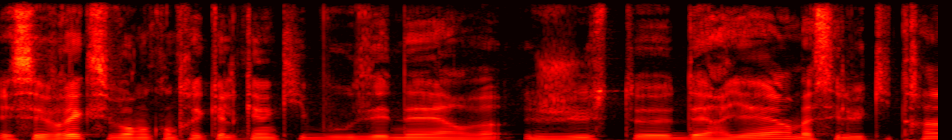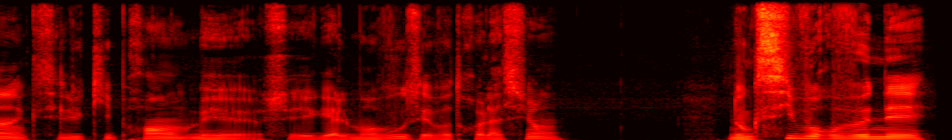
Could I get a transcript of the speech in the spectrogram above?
Et c'est vrai que si vous rencontrez quelqu'un qui vous énerve juste derrière, bah c'est lui qui trinque, c'est lui qui prend, mais c'est également vous, c'est votre relation. Donc si vous revenez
